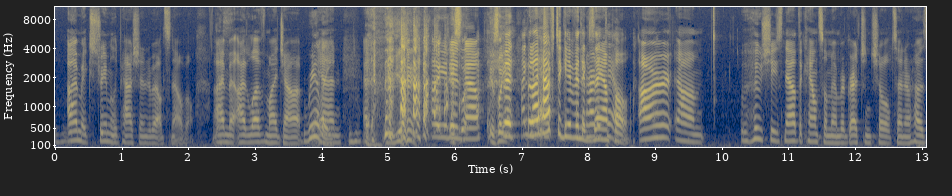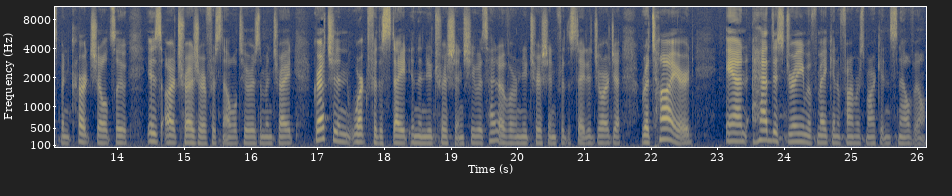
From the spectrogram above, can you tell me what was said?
mm-hmm. I'm extremely passionate about Snellville. I'm I love my job. Really? And, Yeah. oh, you didn't It's like- know. it's like- but, I but I have to give an example. Our um, who she's now the council member, Gretchen Schultz, and her husband Kurt Schultz, who is our treasurer for Snellville Tourism and Trade. Gretchen worked for the state in the nutrition. She was head over nutrition for the state of Georgia. Retired, and had this dream of making a farmers market in Snellville.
